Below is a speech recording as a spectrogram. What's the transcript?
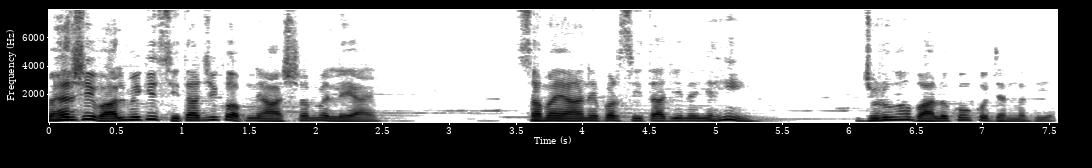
महर्षि वाल्मीकि सीता जी को अपने आश्रम में ले आए। समय आने पर सीता जी ने यहीं जुड़वा बालकों को जन्म दिया,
